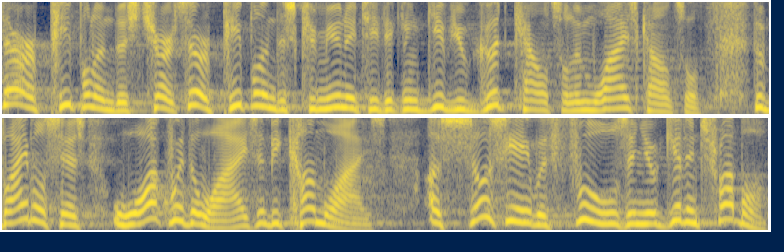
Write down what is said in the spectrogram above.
There are people in this church, there are people in this community that can give you good counsel and wise counsel. The Bible says, walk with the wise and become wise. Associate with fools and you'll get in trouble.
